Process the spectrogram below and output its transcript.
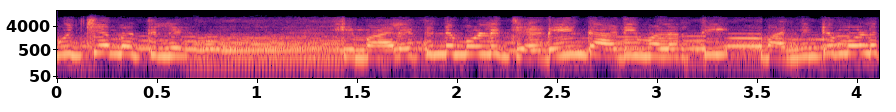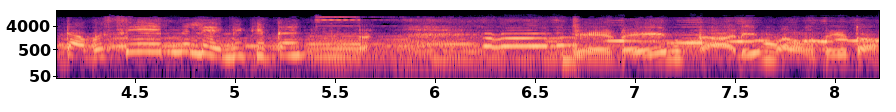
മുജ്ജമ്മത്തിൽ ഹിമാലയത്തിന്റെ മുകളിൽ ജടയും താടിയും വളർത്തി മഞ്ഞിന്റെ മുകളിൽ തപസ്യായിരുന്നില്ലേ എന്നെ കിട്ടാൻ? ജടയും താടിയും വളർത്തിട്ടോ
